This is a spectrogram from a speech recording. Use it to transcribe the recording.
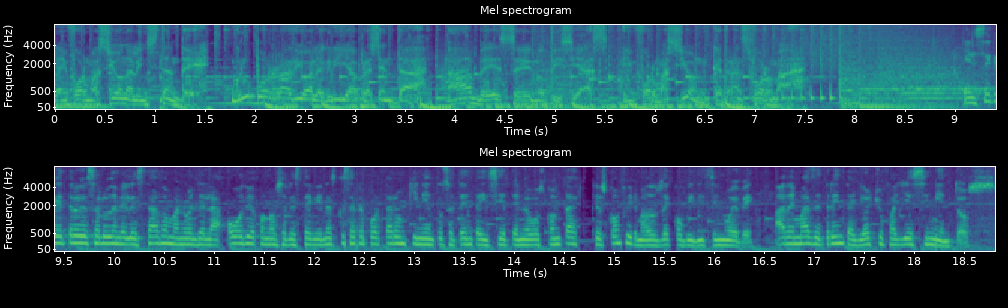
La información al instante. Grupo Radio Alegría presenta ABC Noticias. Información que transforma. El secretario de Salud en el Estado, Manuel de la O, dio a conocer este viernes que se reportaron 577 nuevos contagios confirmados de COVID-19, además de 38 fallecimientos.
